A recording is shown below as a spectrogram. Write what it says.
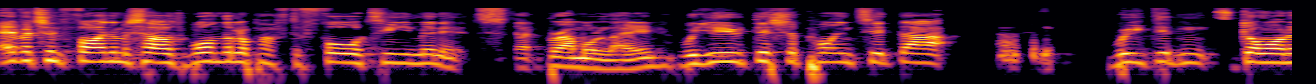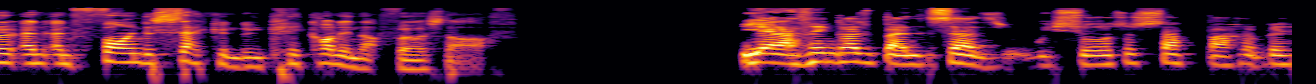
Everton find themselves one 0 up after 14 minutes at Bramall Lane. Were you disappointed that we didn't go on and, and find a second and kick on in that first half. Yeah, I think as Ben said, we sort of sat back a bit.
